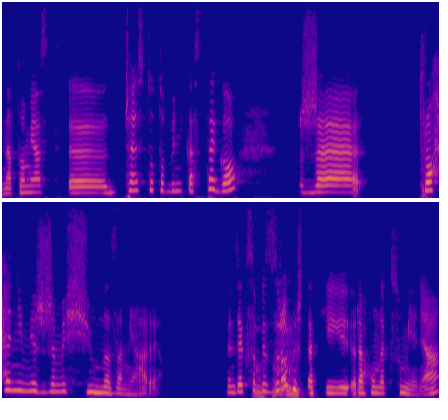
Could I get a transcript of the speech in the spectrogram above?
Natomiast e, często to wynika z tego, że trochę nie mierzymy sił na zamiary. Więc jak sobie Mhm. zrobisz taki rachunek sumienia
